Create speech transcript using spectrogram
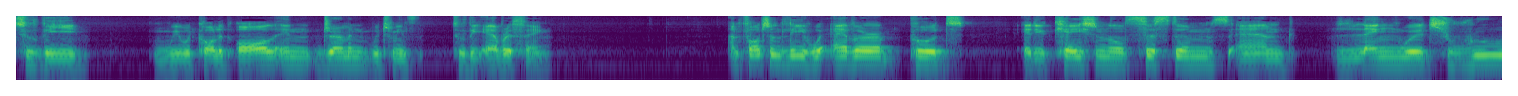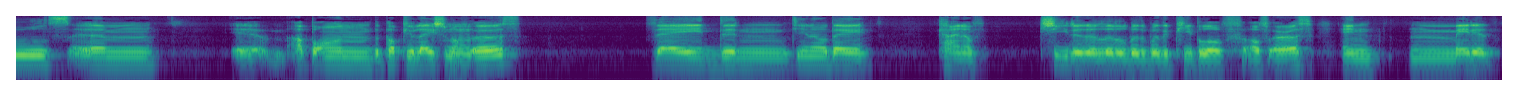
to the, we would call it all in German, which means to the everything. Unfortunately, whoever put educational systems and language rules um, um, upon the population Mm. of Earth, they didn't, you know, they kind of cheated a little bit with the people of, of Earth and made it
